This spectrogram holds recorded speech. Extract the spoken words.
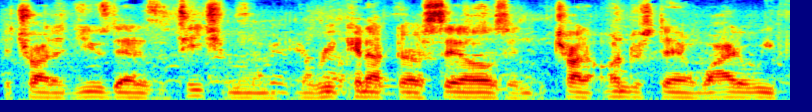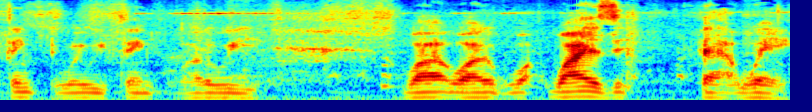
to try to use that as a teaching moment and reconnect ourselves and try to understand why do we think the way we think? Why do we why why why is it that way,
